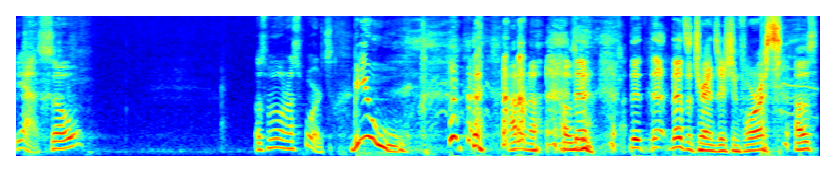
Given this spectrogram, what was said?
yeah, so let's move on to sports. Pew! I don't know. I was gonna, that, that, that- that's a transition for us. I was,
